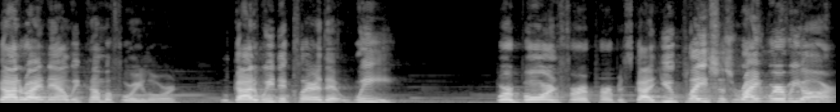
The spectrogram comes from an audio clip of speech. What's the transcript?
God, right now we come before you, Lord. God, we declare that we were born for a purpose. God, you place us right where we are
